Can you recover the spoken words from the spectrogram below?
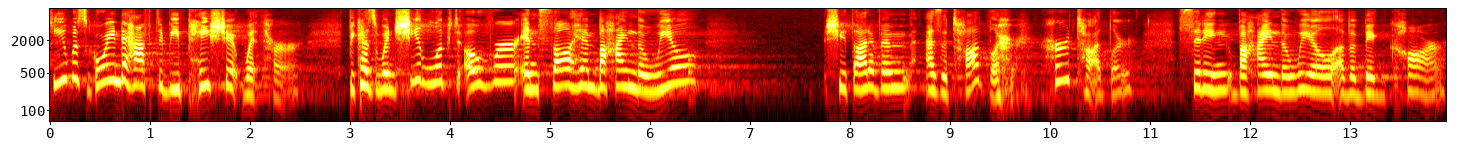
he was going to have to be patient with her. Because when she looked over and saw him behind the wheel, she thought of him as a toddler, her toddler, sitting behind the wheel of a big car.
